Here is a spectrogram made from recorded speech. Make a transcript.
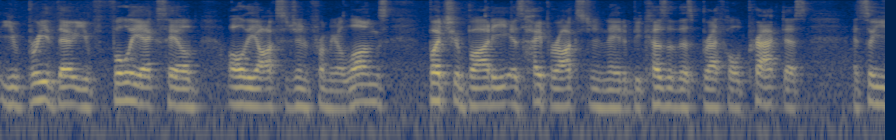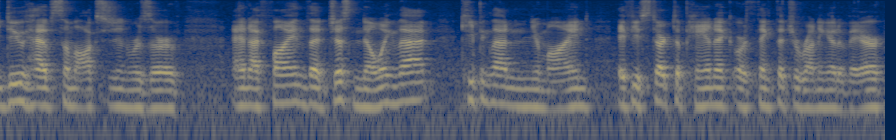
you've breathed out you've fully exhaled all the oxygen from your lungs but your body is hyperoxygenated because of this breath hold practice and so you do have some oxygen reserve and i find that just knowing that keeping that in your mind if you start to panic or think that you're running out of air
